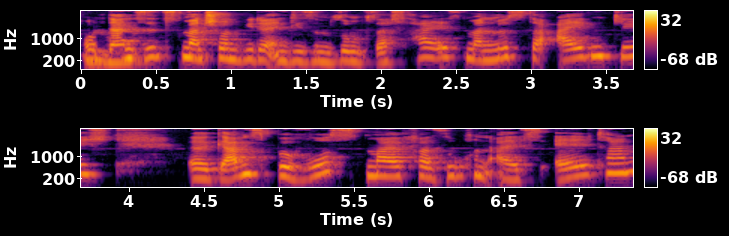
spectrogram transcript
Und mhm. dann sitzt man schon wieder in diesem Sumpf. Das heißt, man müsste eigentlich äh, ganz bewusst mal versuchen als Eltern,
